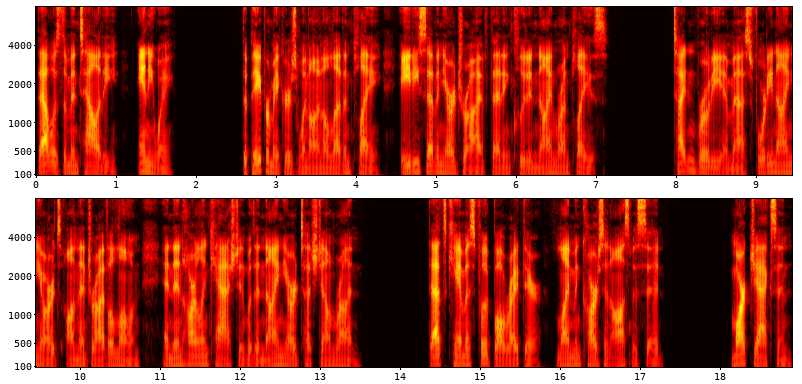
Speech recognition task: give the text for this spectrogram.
That was the mentality, anyway. The Papermakers went on an 11 play, 87 yard drive that included 9 run plays. Titan Brody amassed 49 yards on that drive alone, and then Harlan cashed in with a 9 yard touchdown run. That's Camas football right there, lineman Carson Ausmus said. Mark Jackson,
